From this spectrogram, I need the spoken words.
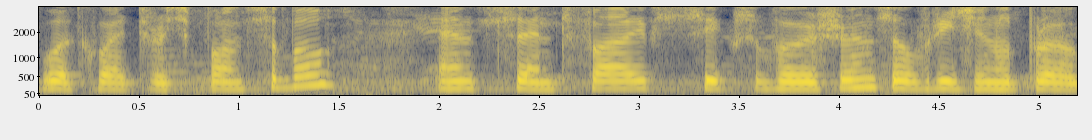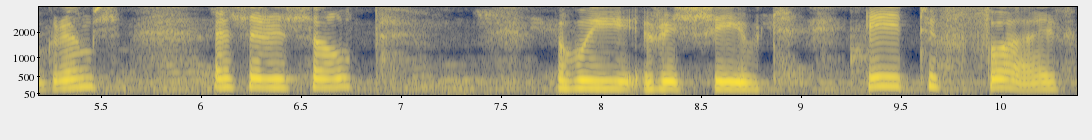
were quite responsible and sent five, six versions of regional programs. As a result, we received 85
